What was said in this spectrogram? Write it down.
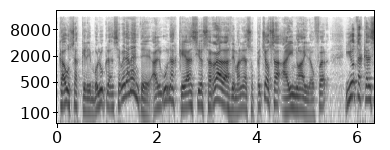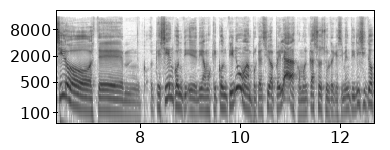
causas que le involucran severamente, algunas que han sido cerradas de manera sospechosa, ahí no hay lawfare, y otras que han sido, este, que siguen, eh, digamos, que continúan porque han sido apeladas, como el caso de su enriquecimiento ilícito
